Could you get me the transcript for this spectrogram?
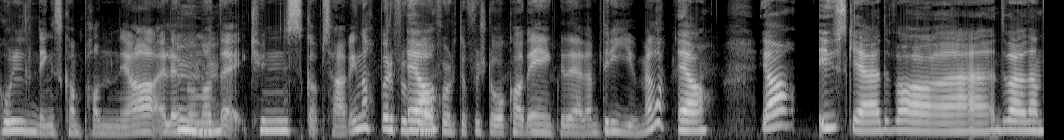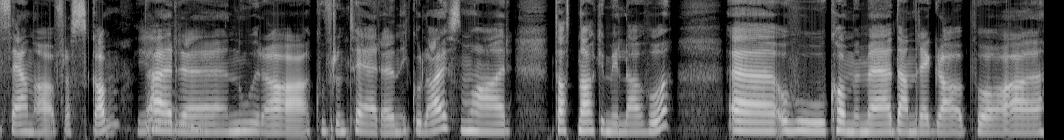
holdningskampanjer, eller på en mm. måte kunnskapsheving, da. Bare for å Ja. få folk til å forstå hva det egentlig er de driver med, da. Ja. ja. Jeg husker det var, det var jo den scenen fra Skam, Ja. der eh, Nora konfronterer Nikolai, som har tatt nakenbilde av henne. Eh, og hun kommer med den regla på eh,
